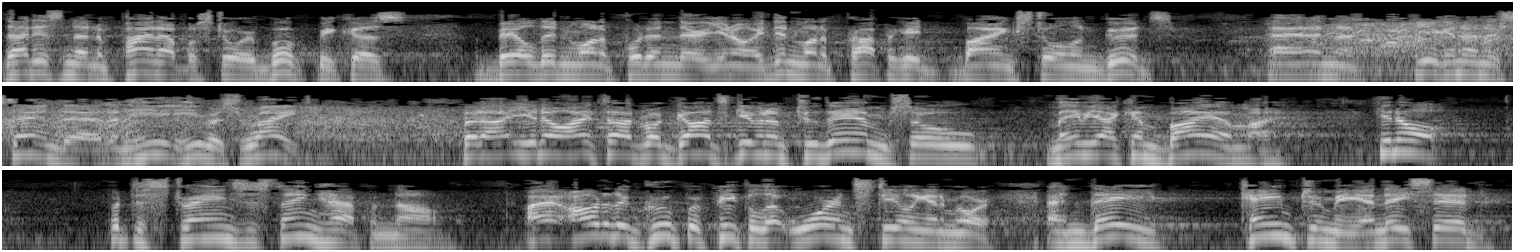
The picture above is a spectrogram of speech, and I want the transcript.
that isn't in a pineapple story book because Bill didn't want to put in there, you know, he didn't want to propagate buying stolen goods. And uh, you can understand that. And he, he was right. But, I, you know, I thought, well, God's given them to them, so maybe I can buy them. I, you know, but the strangest thing happened now. I, out of group of people that weren't stealing anymore, and they came to me and they said,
